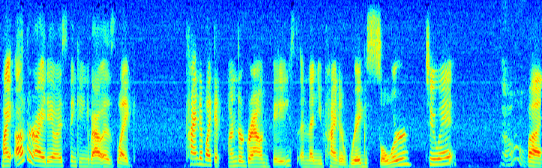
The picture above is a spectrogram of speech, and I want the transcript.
my other idea I was thinking about is like kind of like an underground base and then you kind of rig solar to it, Oh. but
